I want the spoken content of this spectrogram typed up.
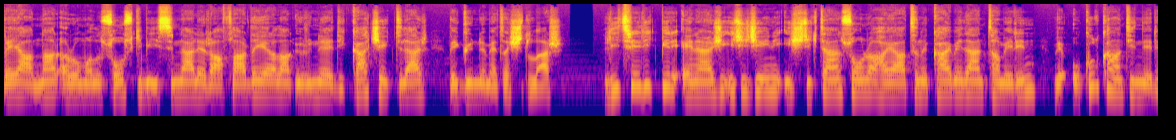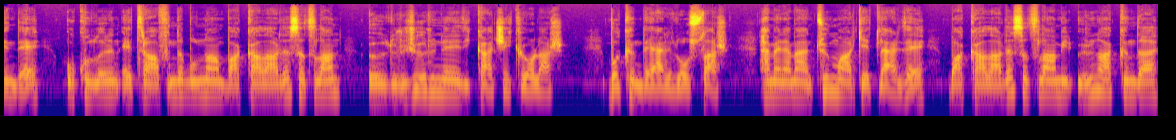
veya nar aromalı sos gibi isimlerle raflarda yer alan ürünlere dikkat çektiler ve gündeme taşıdılar. Litrelik bir enerji içeceğini içtikten sonra hayatını kaybeden Tamer'in ve okul kantinlerinde okulların etrafında bulunan bakkallarda satılan öldürücü ürünlere dikkat çekiyorlar. Bakın değerli dostlar, hemen hemen tüm marketlerde, bakkallarda satılan bir ürün hakkında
